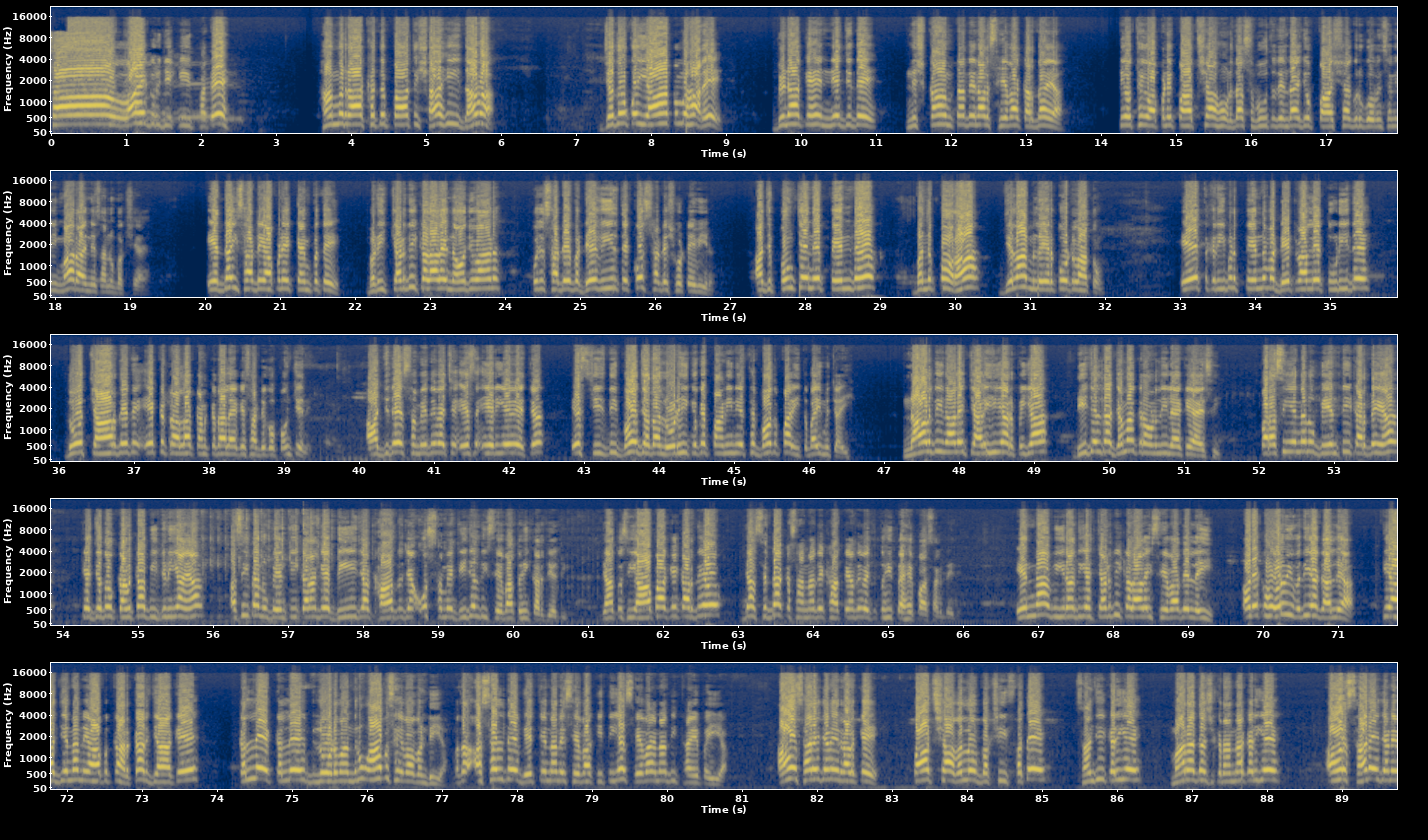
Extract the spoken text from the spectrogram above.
ਸਾ ਵਾਹਿਗੁਰੂ ਜੀ ਕੀ ਫਤਿਹ। ਹਮ ਰਾਖਤ ਪਾਤਸ਼ਾਹੀ ਦਾਵਾ। ਜਦੋਂ ਕੋਈ ਆਪ ਮੁਹਾਰੇ, ਬਿਨਾ ਕਿਸੇ ਨਿੱਜ ਦੇ ਨਿਸ਼ਕਾਮਤਾ ਦੇ ਨਾਲ ਸੇਵਾ ਕਰਦਾ ਆ, ਤੇ ਉੱਥੇ ਉਹ ਆਪਣੇ ਪਾਤਸ਼ਾਹ ਹੋਣ ਦਾ ਸਬੂਤ ਦਿੰਦਾ ਹੈ, ਜੋ ਪਾਤਸ਼ਾਹ ਗੁਰੂ ਗੋਬਿੰਦ ਸਿੰਘ ਜੀ ਮਹਾਰਾਜ ਨੇ ਸਾਨੂੰ ਬਖਸ਼ਿਆ ਹੈ। ਇਦਾਂ ਹੀ ਸਾਡੇ ਆਪਣੇ ਕੈਂਪ ਤੇ ਬੜੀ ਚੜ੍ਹਦੀ ਕਲਾ ਵਾਲੇ ਨੌਜਵਾਨ, ਕੁਝ ਸਾਡੇ ਵੱਡੇ ਵੀਰ ਤੇ ਕੁਝ ਸਾਡੇ ਛੋਟੇ ਵੀਰ, ਅੱਜ ਪਹੁੰਚੇ ਨੇ ਪਿੰਡ ਬਨਭੌਰਾ ਜ਼ਿਲ੍ਹਾ ਮਲੇਰਕੋਟਲਾ ਤੋਂ। ਇਹ ਤਕਰੀਬਨ ਤਿੰਨ ਵੱਡੇ ਟਰਾਲੇ ਤੂੜੀ ਦੇ, ਦੋ ਚਾਰ ਦੇ ਤੇ ਇੱਕ ਟਰਾਲਾ ਕਣਕ ਦਾ ਲੈ ਕੇ ਸਾਡੇ ਕੋਲ ਪਹੁੰਚੇ ਨੇ। ਅੱਜ ਦੇ ਸਮੇਂ ਦੇ ਵਿੱਚ ਇਸ ਏਰੀਏ ਵਿੱਚ ਇਸ ਚੀਜ਼ ਦੀ ਬਹੁਤ ਜ਼ਿਆਦਾ ਲੋੜ ਸੀ ਕਿਉਂਕਿ ਪਾਣੀ ਨੇ ਇੱਥੇ ਬਹੁਤ ਭਾਰੀ ਤਬਾਹੀ ਮਚਾਈ। ਨਾਲ ਦੀ ਨਾਲ ਨਾਲੇ 40000 ਰੁਪਇਆ ਡੀਜ਼ਲ ਦਾ ਜਮ੍ਹਾਂ ਕਰਾਉਣ ਲਈ ਲੈ ਕੇ ਆਏ ਸੀ। ਪਰ ਅਸੀਂ ਇਹਨਾਂ ਨੂੰ ਬੇਨਤੀ ਕਰਦੇ ਹਾਂ ਕਿ ਜਦੋਂ ਕਣਕਾਂ ਬੀਜਣੀਆਂ ਆ ਅਸੀਂ ਤੁਹਾਨੂੰ ਬੇਨਤੀ ਕਰਾਂਗੇ, ਬੀਜ ਜਾਂ ਖਾਦ ਜਾਂ ਉਸ ਸਮੇਂ ਡੀਜ਼ਲ ਦੀ ਸੇਵਾ ਤੁਸੀਂ ਕਰ ਜਿਓ ਜੀ ਜਾਂ ਤੁਸੀਂ ਆਪ ਆ ਕੇ ਕਰਦੇ ਹੋ, ਜਾਂ ਸਿੱਧਾ ਕਿਸਾਨਾਂ ਦੇ ਖਾਤਿਆਂ ਦੇ ਵਿੱਚ ਤੁਸੀਂ ਪੈਸੇ ਪਾ ਸਕਦੇ ਜੀ। ਇਹਨਾਂ ਵੀਰਾਂ ਦੀ ਚੜ੍ਹਦੀ ਕਲਾ ਵਾਲੀ ਸੇਵਾ ਦੇ ਲਈ, ਔਰ ਇੱਕ ਹੋਰ ਵੀ ਵਧੀਆ ਗੱਲ ਆ, ਕਿ ਅੱਜ ਇਹਨਾਂ ਨੇ ਆਪ ਘਰ ਘਰ ਜਾ ਕੇ ਕੱਲੇ ਕੱਲੇ ਲੋੜਵੰਦ ਨੂੰ ਆਪ ਸੇਵਾ ਵੰਡੀ ਆ। ਮਤਲਬ ਅਸਲ ਦੇ ਵਿੱਚ ਇਹਨਾਂ ਨੇ ਸੇਵਾ ਕੀਤੀ ਆ, ਸੇਵਾ ਇਹਨਾਂ ਦੀ ਥਾਂ ਪਈ ਆ। ਆਓ ਸਾਰੇ ਜਣੇ ਰਲ ਕੇ ਪਾਤਸ਼ਾਹ ਵੱਲੋਂ ਬਖਸ਼ੀ ਫਤਿਹ। ਸਾਂਝੀ ਕਰੀਏ ਮਹਾਰਾਜ ਦਾ ਸ਼ੁਕਰਾਨਾ ਕਰੀਏ ਔਰ ਸਾਰੇ ਜਣੇ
